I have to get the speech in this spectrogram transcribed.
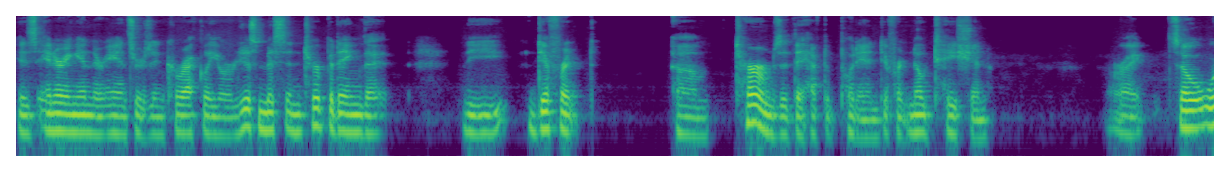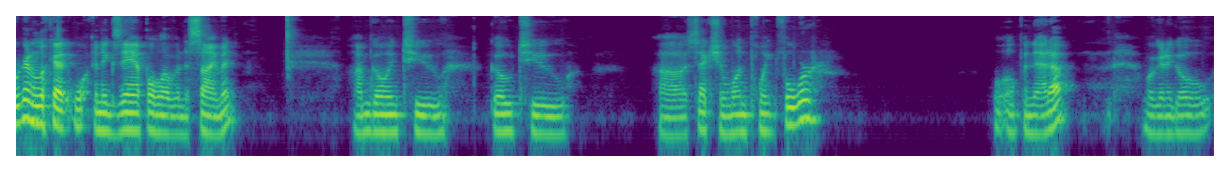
is entering in their answers incorrectly or just misinterpreting the the different um, terms that they have to put in, different notation. All right, so we're going to look at an example of an assignment. I'm going to go to uh, section 1.4. We'll open that up. We're going to go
